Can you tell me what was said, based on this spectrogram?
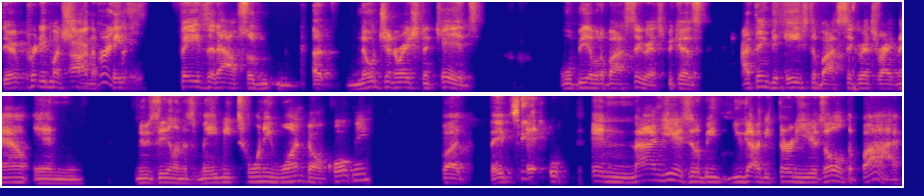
They're pretty much trying to phase, phase it out so uh, no generation of kids will be able to buy cigarettes because I think the age to buy cigarettes right now in New Zealand is maybe 21. Don't quote me, but they See- it- in nine years it'll be you got to be 30 years old to buy,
